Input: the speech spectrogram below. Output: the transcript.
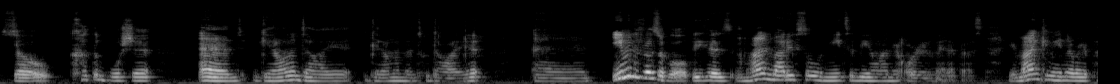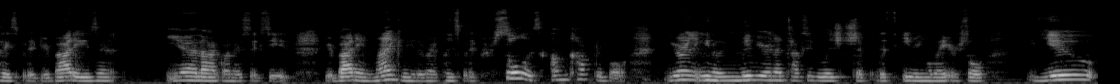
So cut the bullshit and get on a diet, get on a mental diet, and even physical, because mind, body, soul need to be on in order to manifest. Your mind can be in the right place, but if your body isn't you're not going to succeed. Your body and mind can be the right place, but if your soul is uncomfortable, you're in, you know, maybe you're in a toxic relationship that's eating away your soul, you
